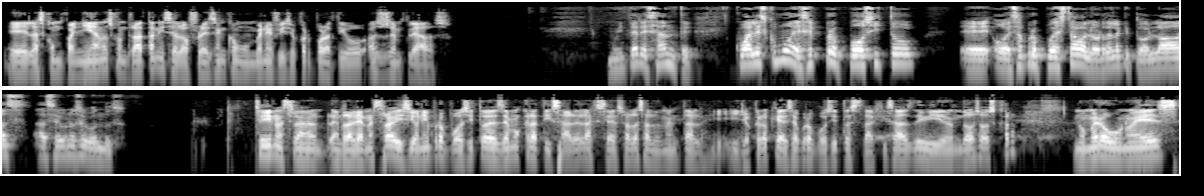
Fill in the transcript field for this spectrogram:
eh, las compañías nos contratan y se lo ofrecen como un beneficio corporativo a sus empleados. Muy interesante. ¿Cuál es como ese propósito eh, o esa propuesta de valor de la que tú hablabas hace unos segundos. Sí, nuestra, en realidad nuestra visión y propósito es democratizar el acceso a la salud mental. Y, yo creo que ese propósito está quizás dividido en dos, Oscar. Número uno es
